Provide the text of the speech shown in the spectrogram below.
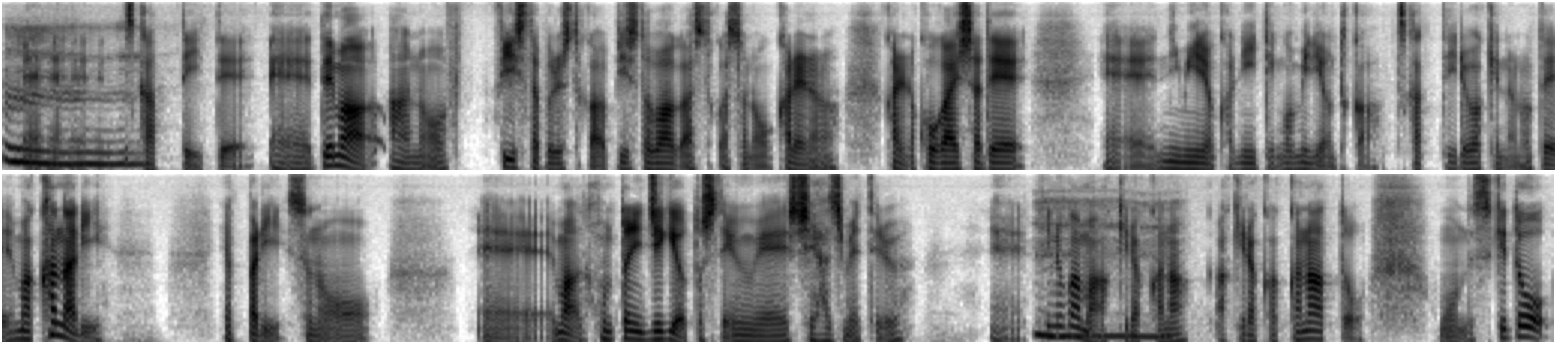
うえー使っていて、えーでまああの Feastables とか Beast Burger とかその彼らの彼の子会社で、えー2 million から2.5 million とか使っているわけなので、まあ、かなりやっぱりその、えーまあ本当に事業として運営し始めてる、えーっていうのがまあうん。明らかな明らかかなと思うんですけど、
